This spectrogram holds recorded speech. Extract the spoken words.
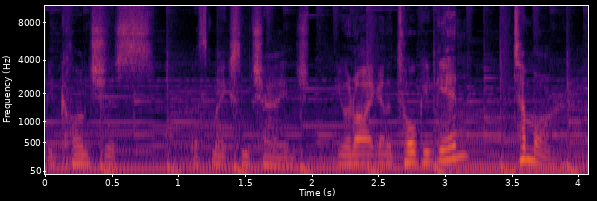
Be conscious. Let's make some change. You and I are going to talk again tomorrow.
